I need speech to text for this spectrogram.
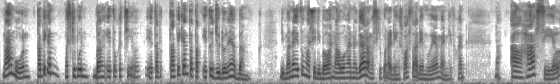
namun, tapi kan meskipun bank itu kecil, ya tapi kan tetap itu judulnya bank. Di mana itu masih di bawah naungan negara meskipun ada yang swasta, ada yang BUMN gitu kan. Nah, alhasil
